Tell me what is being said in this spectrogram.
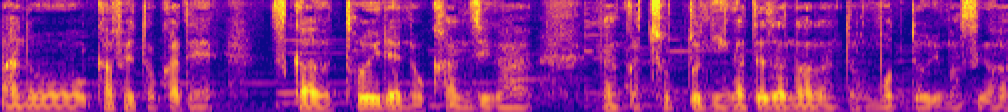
あのカフェとかで使うトイレの感じがなんかちょっと苦手だななんて思っておりますが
